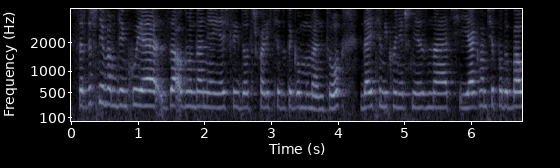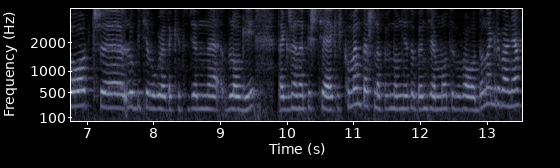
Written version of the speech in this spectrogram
Serdecznie Wam dziękuję za oglądanie, jeśli dotrwaliście do tego momentu. Dajcie mi koniecznie znać, jak Wam się podobało, czy lubicie w ogóle takie codzienne vlogi. Także napiszcie jakiś komentarz, na pewno mnie to będzie motywowało do nagrywania.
